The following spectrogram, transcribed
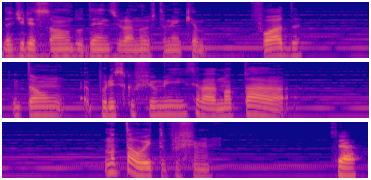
da direção do Denis Villeneuve também, que é foda. Então, é por isso que o filme, sei lá, nota. Nota 8 pro filme. Certo.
